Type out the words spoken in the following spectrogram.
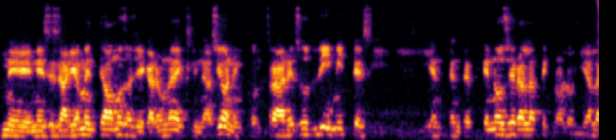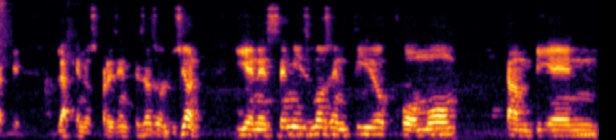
necesariamente vamos a llegar a una declinación, encontrar esos límites y, y, entender que no será la tecnología la que, la que nos presente esa solución. Y en este mismo sentido, cómo también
